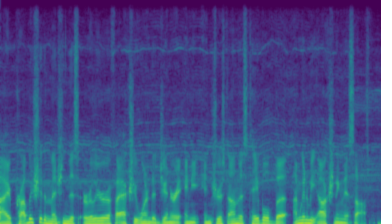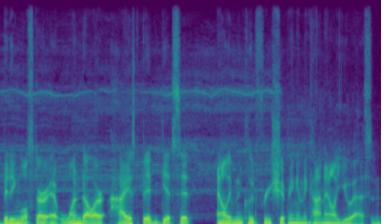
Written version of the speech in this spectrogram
I probably should have mentioned this earlier if I actually wanted to generate any interest on this table, but I'm going to be auctioning this off. Bidding will start at $1, highest bid gets it, and I'll even include free shipping in the continental US. And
